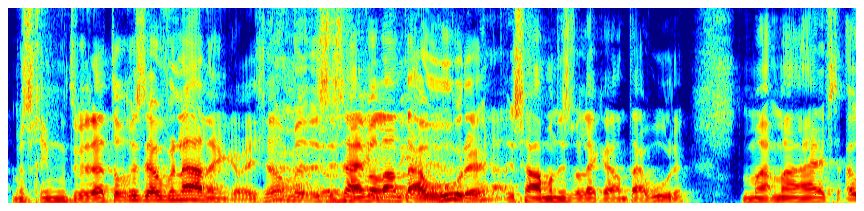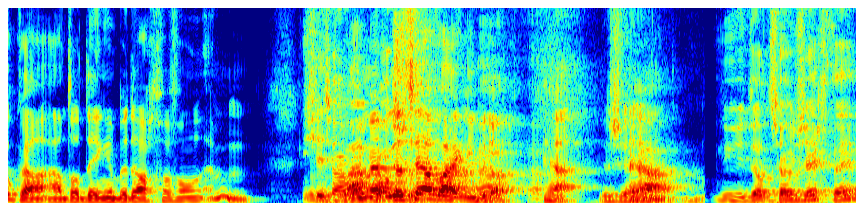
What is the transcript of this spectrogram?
misschien moeten we daar toch eens over nadenken. Weet je Ze zijn wel aan het ouwe hoeren, de Saman is wel lekker aan het ouwe hoeren, maar, maar hij heeft ook wel een aantal dingen bedacht waarvan, hmm, shit, waarom heb ik dat zelf eigenlijk niet Ja, bedacht? ja. Ja. Dus eh, Ja. ja, Nu je dat zo zegt, hè,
